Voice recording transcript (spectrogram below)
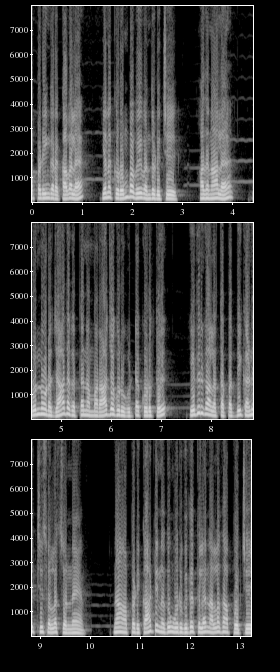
அப்படிங்கிற கவலை எனக்கு ரொம்பவே வந்துடுச்சு. அதனால உன்னோட ஜாதகத்தை நம்ம ராஜகுரு கிட்ட கொடுத்து எதிர்காலத்தை பத்தி கணிச்சு சொல்ல சொன்னேன். நான் அப்படி காட்டினதும் ஒரு விதத்துல நல்லதா போச்சு.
